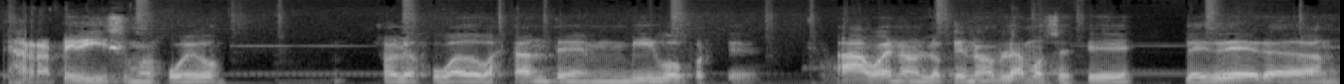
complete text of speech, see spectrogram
Es rapidísimo el juego. Yo lo he jugado bastante en vivo porque. Ah, bueno, lo que no hablamos es que la idea era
